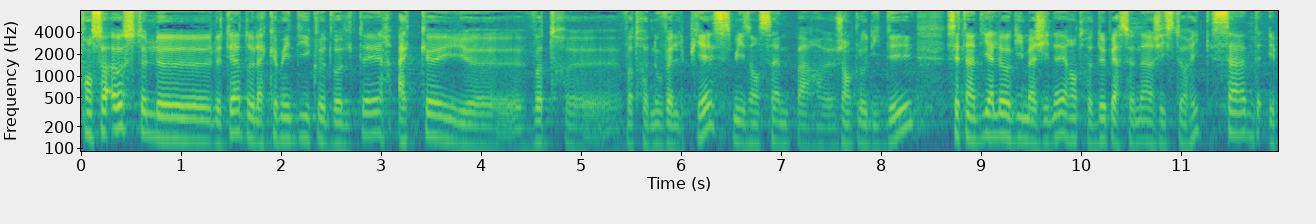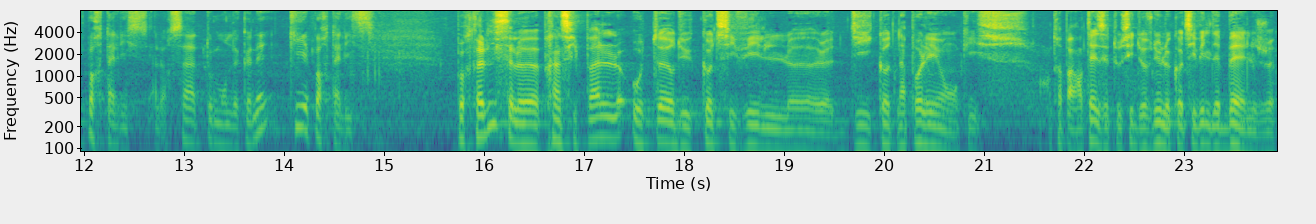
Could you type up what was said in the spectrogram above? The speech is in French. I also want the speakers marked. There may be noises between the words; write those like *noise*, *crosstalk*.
Speaker 1: François Host, le, théâtre de la comédie Claude Voltaire accueille euh, votre, euh, votre nouvelle pièce mise en scène par euh, Jean-Claude Idé. C'est un dialogue imaginaire entre deux personnages historiques, Sade et Portalis. Alors Sade, tout le monde le connaît. Qui est Portalis?
Speaker 2: Portalis est le principal auteur du Code civil dit Code Napoléon, qui, entre parenthèses, est aussi devenu le Code civil des Belges.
